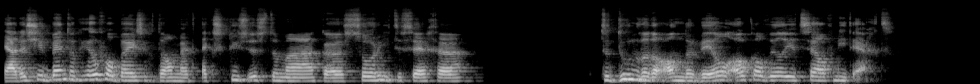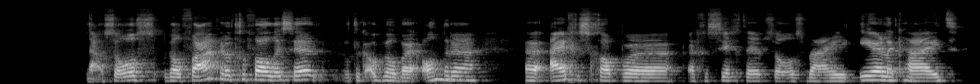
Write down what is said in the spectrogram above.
Ja, dus je bent ook heel veel bezig dan met excuses te maken, sorry te zeggen, te doen wat de ander wil, ook al wil je het zelf niet echt. Nou, zoals wel vaker het geval is, hè, wat ik ook wel bij andere uh, eigenschappen uh, gezegd heb, zoals bij eerlijkheid,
